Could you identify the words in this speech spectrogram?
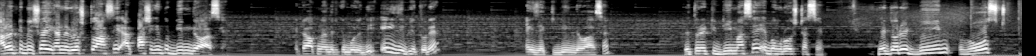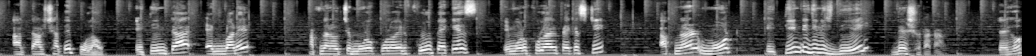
আরও একটি বিষয়, এখানে রোস্ট আছে, আর পাশে কিন্তু ডিম দেওয়া আছে। এটাও আপনাদেরকে বলে দিই, এই যে ভেতরে, এই যে একটি ডিম দেওয়া আছে, ভেতরে একটি ডিম আছে এবং রোস্ট আছে। ভেতরে ডিম, রোস্ট, আর তার সাথে পোলাও। এই তিনটা একবারে আপনার হচ্ছে মোরগ পোলাওয়ের ফুল প্যাকেজ এই মোরগ পোলাওয়ের প্যাকেজটি আপনার মোট এই তিনটি জিনিস দিয়েই দেড়শো টাকা। যাই হোক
